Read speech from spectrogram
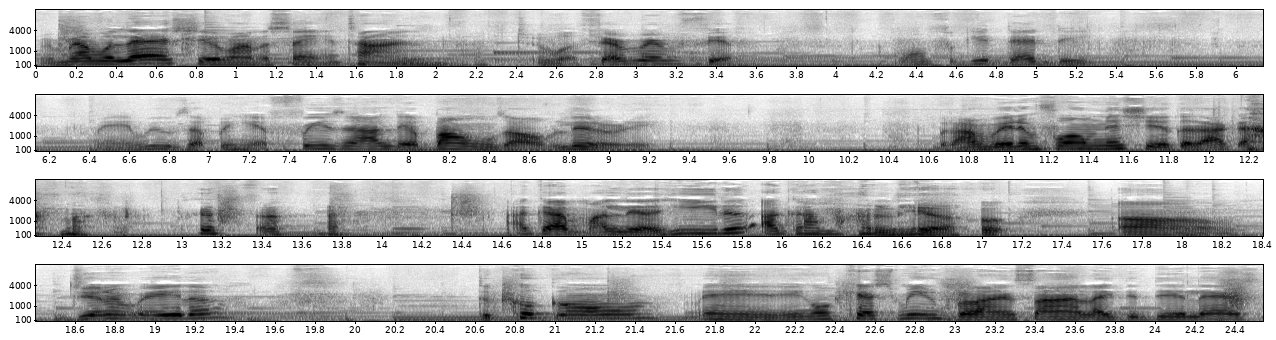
Remember last year around the same time, what February 5th. Won't forget that date. Man, we was up in here freezing our little bones off, literally. But I'm ready for them this year because I got my I got my little heater. I got my little um, generator to cook on. Man, ain't gonna catch me blind sign like they did last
